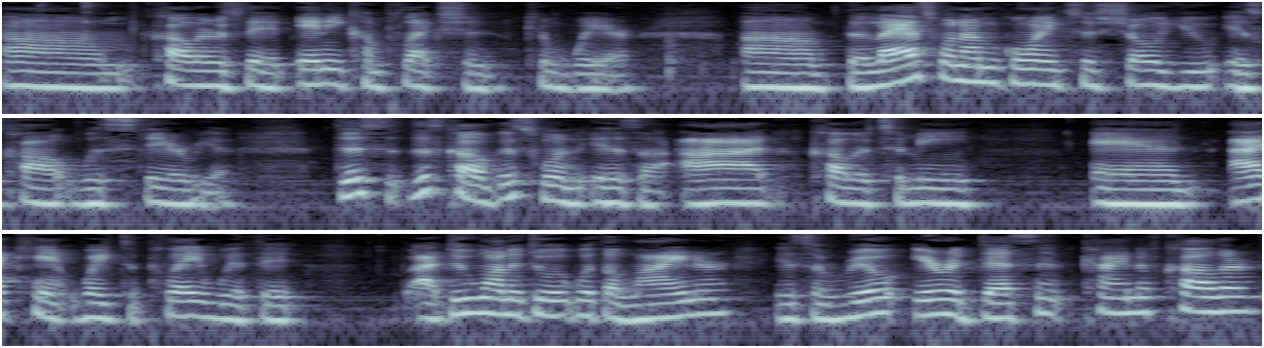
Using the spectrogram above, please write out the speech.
um, colors that any complexion can wear. Um, the last one I'm going to show you is called Wisteria. This this color, this one is an odd color to me, and I can't wait to play with it. I do want to do it with a liner. It's a real iridescent kind of color.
